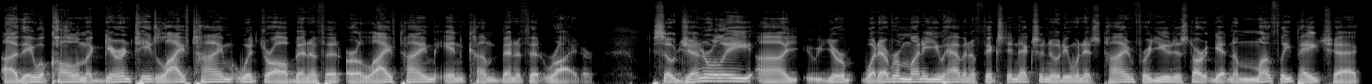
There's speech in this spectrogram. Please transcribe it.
Uh, they will call them a guaranteed lifetime withdrawal benefit or a lifetime income benefit rider. So generally, uh, your whatever money you have in a fixed index annuity, when it's time for you to start getting a monthly paycheck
